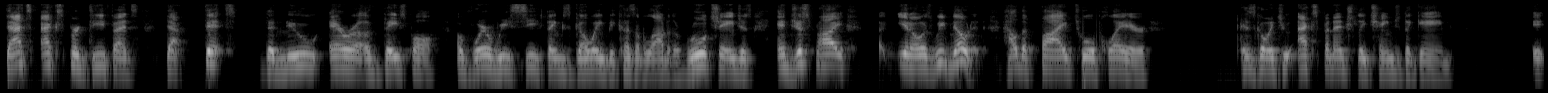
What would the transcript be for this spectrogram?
That's expert defense that fits the new era of baseball of where we see things going because of a lot of the rule changes and just by you know as we've noted how the five tool player is going to exponentially change the game in,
